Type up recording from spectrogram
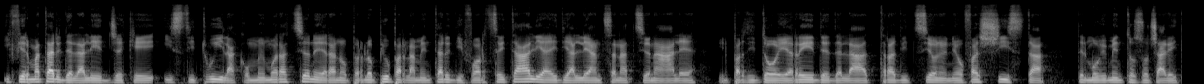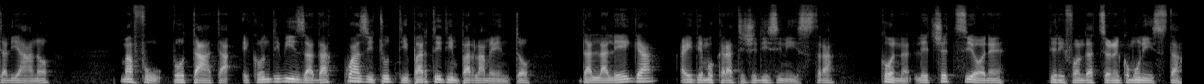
I firmatari della legge che istituì la commemorazione erano per lo più parlamentari di Forza Italia e di Alleanza Nazionale, il partito erede della tradizione neofascista del movimento sociale italiano, ma fu votata e condivisa da quasi tutti i partiti in Parlamento, dalla Lega ai democratici di sinistra, con l'eccezione di Rifondazione Comunista.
